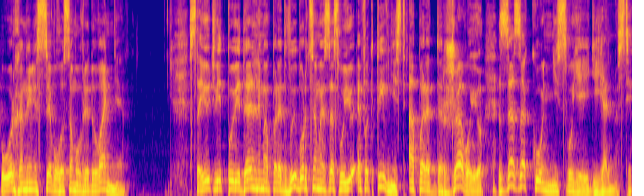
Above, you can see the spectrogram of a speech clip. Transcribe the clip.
Органи місцевого самоврядування стають відповідальними перед виборцями за свою ефективність, а перед державою за законність своєї діяльності.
